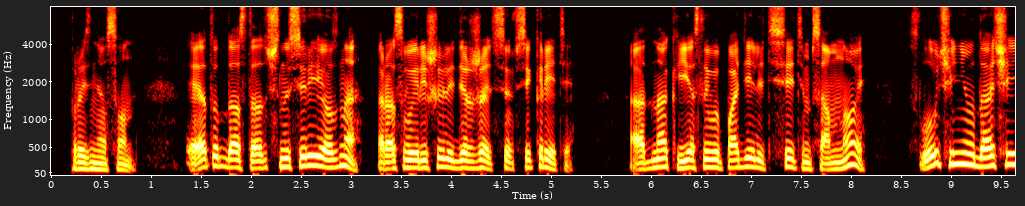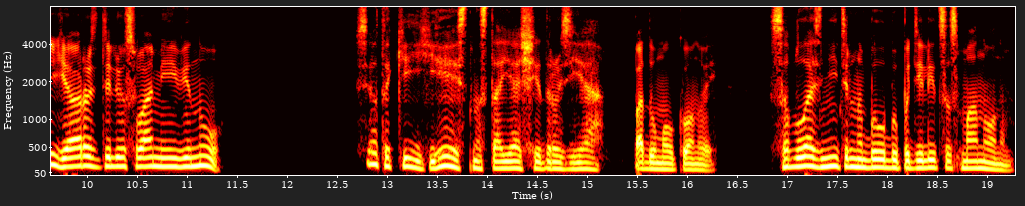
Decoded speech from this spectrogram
— произнес он, «Это достаточно серьезно, раз вы решили держать все в секрете. Однако, если вы поделитесь этим со мной, В случае неудачи я разделю с вами и вину». «Все-таки есть настоящие друзья», — подумал Конвей. «Соблазнительно было бы поделиться с Маноном.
